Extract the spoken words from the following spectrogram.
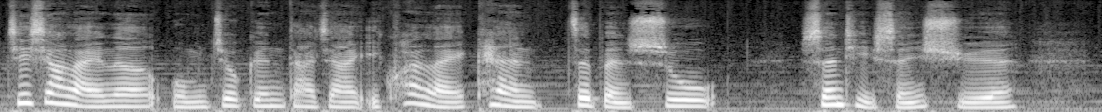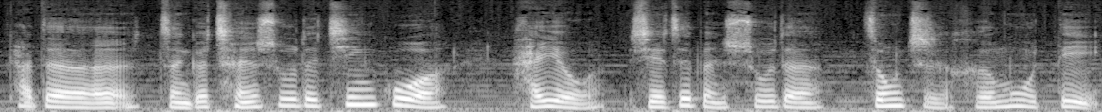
接下来呢，我们就跟大家一块来看这本书《身体神学》，它的整个成书的经过。还有写这本书的宗旨和目的。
